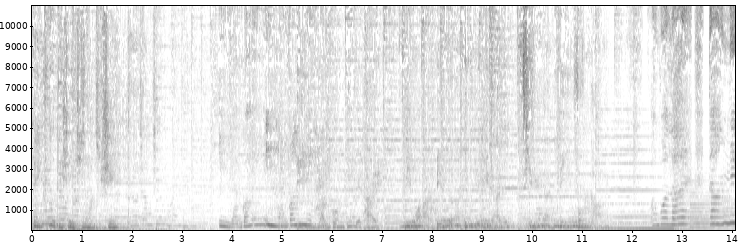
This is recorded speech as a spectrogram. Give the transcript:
背后的深情往事。一阳光，一阳光音乐台，阳光音乐台，你我耳边的音乐驿站，情感避风港。换我来当你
